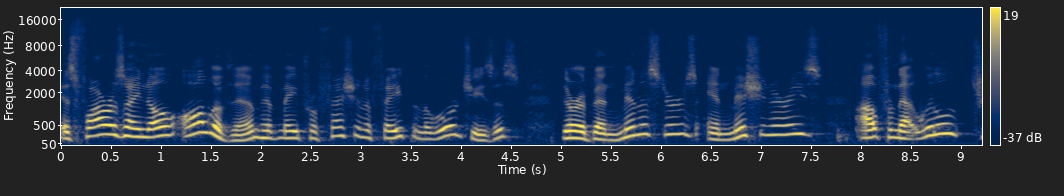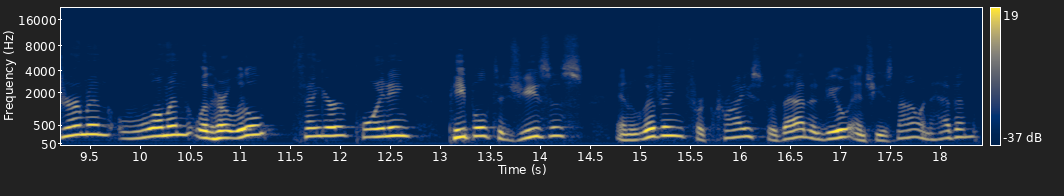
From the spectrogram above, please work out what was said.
as far as I know, all of them have made profession of faith in the Lord Jesus there have been ministers and missionaries out from that little German woman with her little finger pointing people to Jesus and living for Christ with that in view, and she's now in heaven.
